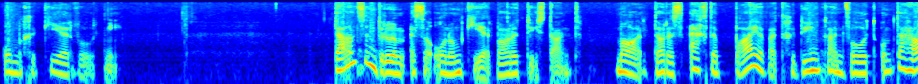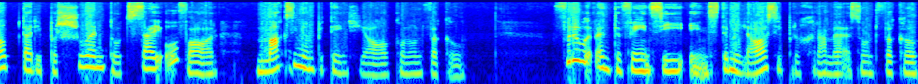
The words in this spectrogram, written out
omgekeer word nie. Down syndroom is 'n onomkeerbare toestand. Maar daar is egter baie wat gedoen kan word om te help dat die persoon tot sy of haar maksimum potensiaal kan ontwikkel. Vroeë intervensie en stimulasieprogramme is ontwikkel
